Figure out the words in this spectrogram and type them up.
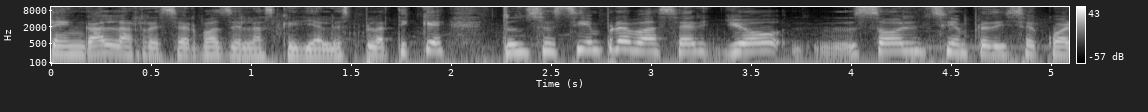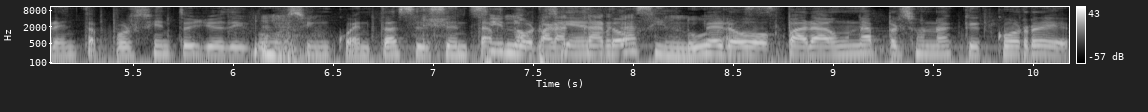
tenga las reservas de las que ya les platiqué. Entonces siempre va a ser, yo, Sol siempre dice 40%, yo digo 50, 60%. Sí, para carga sin duda. Pero para una persona que corre,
